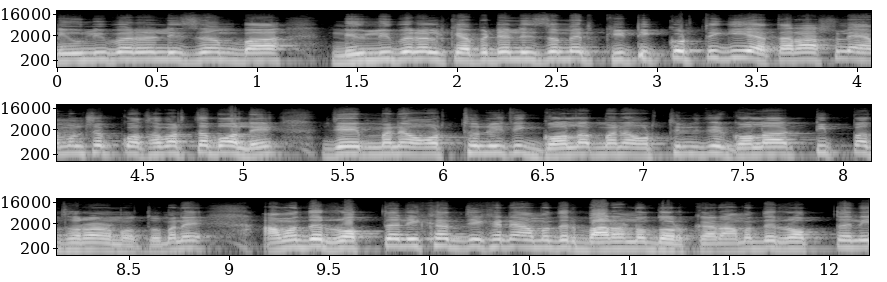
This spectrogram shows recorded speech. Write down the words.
নিউ লিবারালিজম বা নিউ লিবারাল ক্যাপিটালিজমের ক্রিটিক করতে গিয়ে তারা আসলে এমন সব কথাবার্তা বলে যে মানে অর্থনৈতিক গলা মানে অর্থনীতির গলা টিপ্পা ধরার মতো। মানে আমাদের রপ্তানি খাত যেখানে আমাদের বাড়ানো দরকার, আমাদের রপ্তানি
